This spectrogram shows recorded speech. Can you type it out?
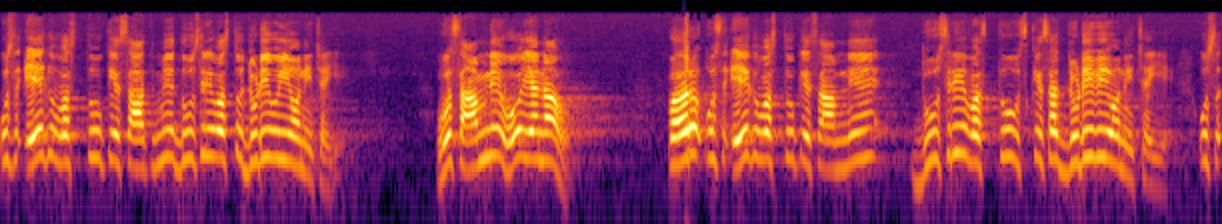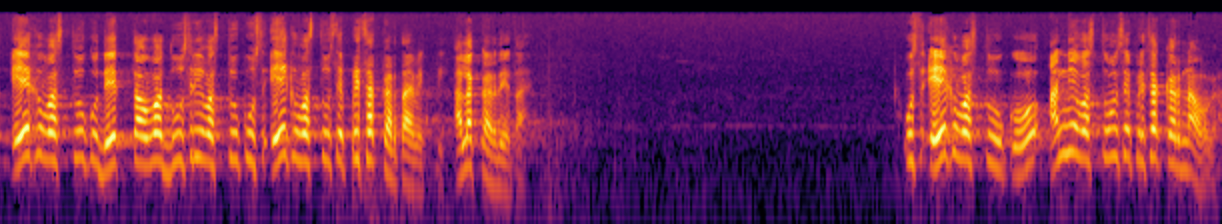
उस एक वस्तु के साथ में दूसरी वस्तु जुड़ी हुई होनी चाहिए। वो सामने हो या ना हो। पर उस एक वस्तु के सामने दूसरी वस्तु उसके साथ जुड़ी हुई होनी चाहिए। उस एक वस्तु को देखता हुआ दूसरी वस्तु को उस एक वस्तु से पृथक करता है व्यक्ति, अलग कर देता है। उस एक वस्तु को अन्य वस्तुओं से पृथक करना होगा।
